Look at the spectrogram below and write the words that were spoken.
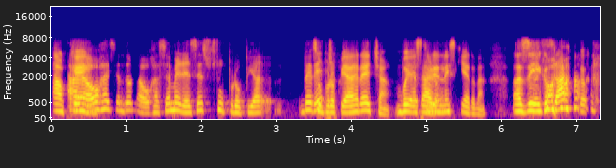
Ah, ok. a la hoja diciendo la hoja se merece su propia derecha. Su propia derecha. Voy a escribir en Claro. la izquierda. Así como.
